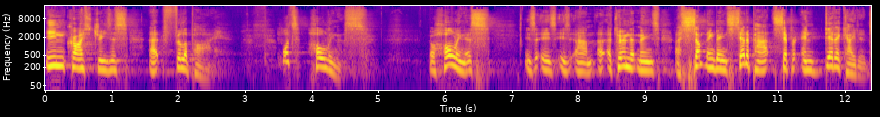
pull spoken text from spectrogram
in Christ Jesus at Philippi. What's holiness? Well, holiness is, is, is um, a, a, term that means uh, something being set apart, separate, and dedicated,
